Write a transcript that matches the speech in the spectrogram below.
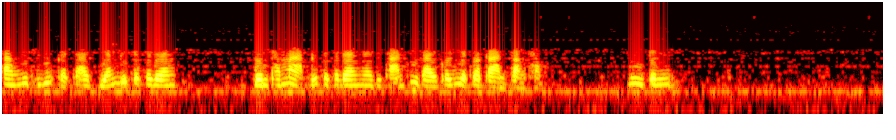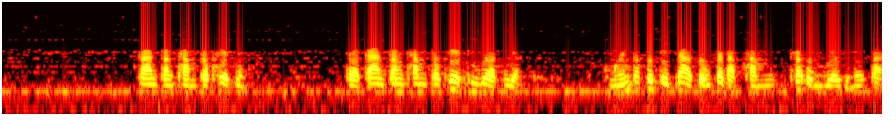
ทางวิทยุกระจายเสียงหรือจะแสดงบนธรรมะหรือจะแสดงในสถานที่ใดก็เรียกว่าการฟังธรรมนี่เป็นการฟังธรรมประเภทหนึ่งแต่การฟังธรรมประเภทที่ยอดเยี่ยม เหมือนพระพุทธเจ้าทรงสดับธรรมพระองค์เดียวอยู่ในป่า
